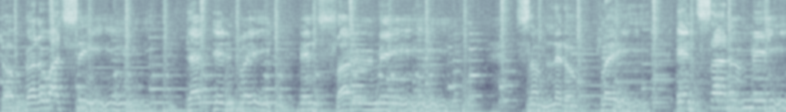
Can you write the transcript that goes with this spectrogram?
the better I see that hidden place inside of me. Some little place inside of me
